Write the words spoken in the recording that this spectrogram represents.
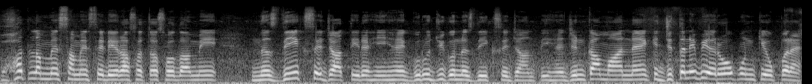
बहुत लंबे समय से डेरा सच्चा सौदा में नज़दीक से जाती रही हैं गुरु जी को नज़दीक से जानती हैं जिनका मानना है कि जितने भी आरोप उनके ऊपर हैं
